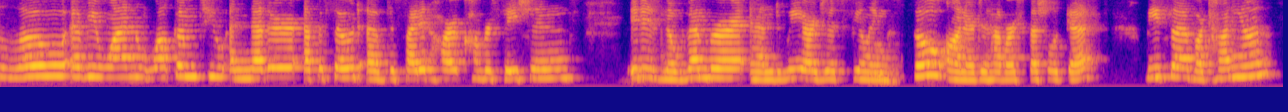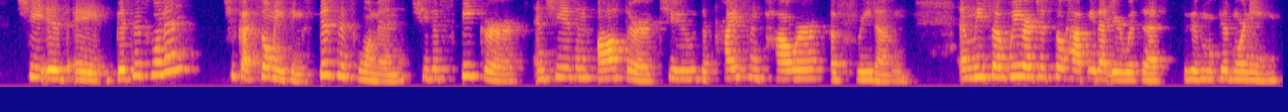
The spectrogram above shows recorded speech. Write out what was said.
Hello, everyone. Welcome to another episode of Decided Heart Conversations. It is November, and we are just feeling so honored to have our special guest, Lisa Vartanian. She is a businesswoman. She's got so many things businesswoman, she's a speaker, and she is an author to The Price and Power of Freedom. And Lisa, we are just so happy that you're with us. Good, good morning.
